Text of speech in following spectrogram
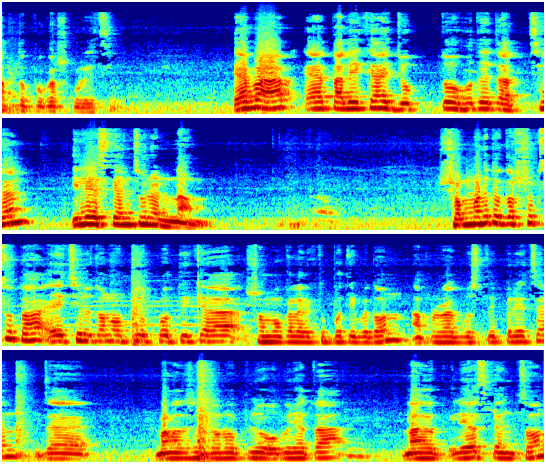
আত্মপ্রকাশ করেছে। এবার এ তালিকায় যুক্ত হতে যাচ্ছেন ইলিয়াস ক্যাঞ্চনের নাম। সম্মানিত দর্শক শ্রোতা, এই ছিল জনপ্রিয় পত্রিকা সমকালের একটি প্রতিবেদন। আপনারা বুঝতে পেরেছেন যে বাংলাদেশের জনপ্রিয় অভিনেতা নায়ক ইলিয়াস ক্যাঞ্চন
